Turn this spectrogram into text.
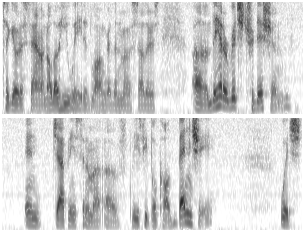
to go to sound, although he waited longer than most others. Um, they had a rich tradition in Japanese cinema of these people called benshi, which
